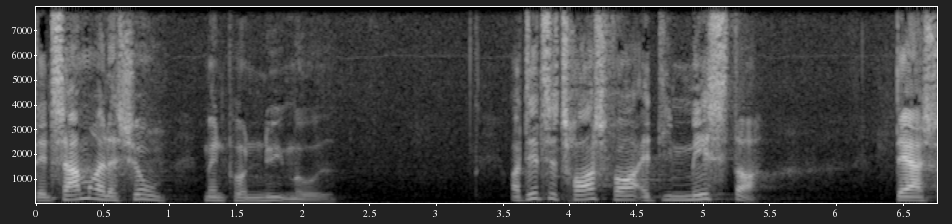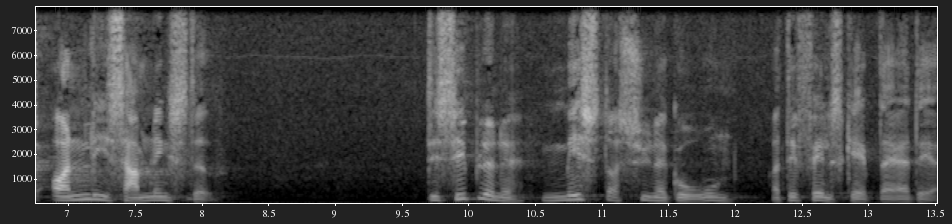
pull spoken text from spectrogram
Den samme relation, men på en ny måde. Og det til trods for, at de mister deres åndelige samlingssted. Disciplene mister synagogen og det fællesskab, der er der.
